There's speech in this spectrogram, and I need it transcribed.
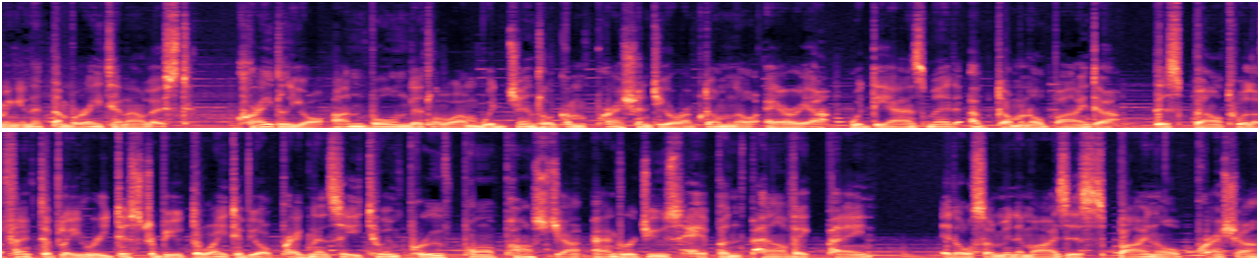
Coming in at number 8 on our list, Cradle your unborn little one with gentle compression to your abdominal area with the Azmed Abdominal Binder. This belt will effectively redistribute the weight of your pregnancy to improve poor posture and reduce hip and pelvic pain. It also minimizes spinal pressure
